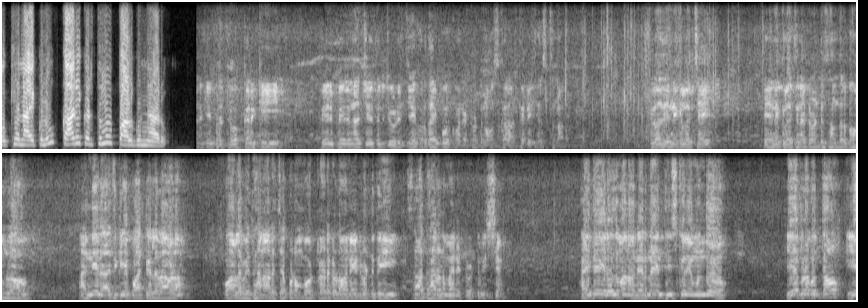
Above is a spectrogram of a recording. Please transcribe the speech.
ముఖ్య నాయకులు కార్యకర్తలు పాల్గొన్నారు. ప్రతి ఒక్కరికి పేరు పేరున చేతులు జోడించి హృదయపూర్వకమైనటువంటి నమస్కారాలు తెలియజేస్తున్నాను. ఈరోజు ఎన్నికలు వచ్చాయి. ఎన్నికలు వచ్చినటువంటి సందర్భంలో అన్ని రాజకీయ పార్టీలు రావడం వాళ్ళ విధానాలు చెప్పడం ఓట్లు అడగడం అనేటువంటిది సాధారణమైనటువంటి విషయం. అయితే ఈరోజు మనం నిర్ణయం తీసుకునే ముందు ఏ ప్రభుత్వం ఏ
